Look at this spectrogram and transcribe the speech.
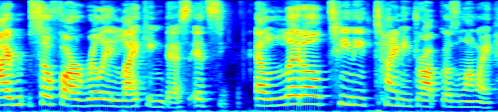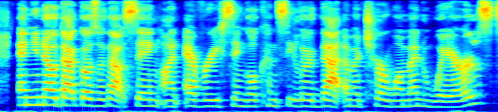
i'm so far really liking this. It's a little teeny tiny drop goes a long way. And you know that goes without saying on every single concealer that a mature woman wears.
